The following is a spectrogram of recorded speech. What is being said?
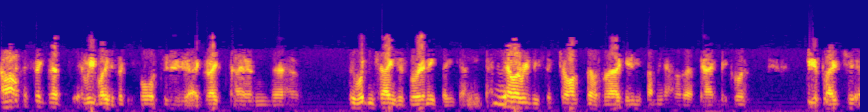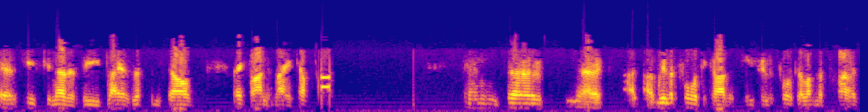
I just think that everybody's looking forward to a great day and uh, we wouldn't change it for anything and, and we have a really sick chance of uh, getting something out of that game because you play uh, Chiefs, you know that the players lift themselves, they find it like a cup. And so, you I, I, we look forward to Kaizer Chiefs, we look forward to Orlando Pirates.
